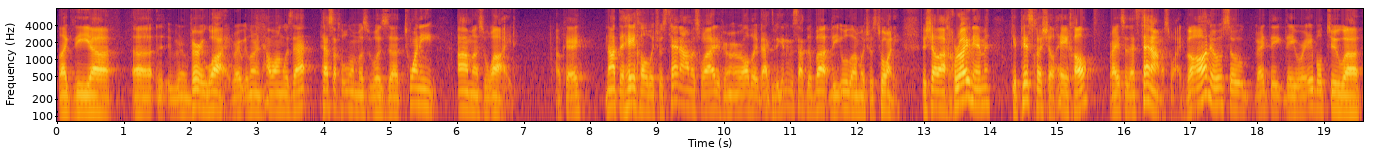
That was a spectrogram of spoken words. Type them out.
like the uh, uh, very wide, right? We learned how long was that? Pesach Ulam was, was uh, 20 amas wide, okay? Not the Heichel, which was 10 amas wide, if you remember all the way back to the beginning of the but the Ulam, which was 20. V'shal Achroinim Kepischa Shel right? So that's 10 amas wide. Va'anu, so, right, they, they were able to. Uh,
